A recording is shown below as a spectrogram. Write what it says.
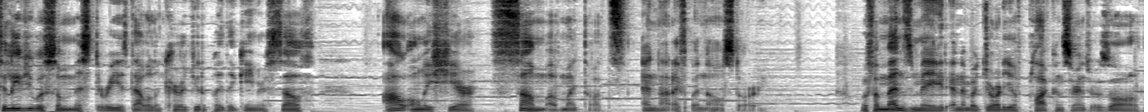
To leave you with some mysteries that will encourage you to play the game yourself, I'll only share some of my thoughts and not explain the whole story. With amends made and the majority of plot concerns resolved,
